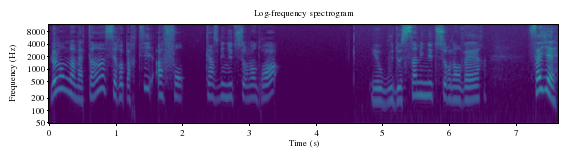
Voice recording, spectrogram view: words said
Le lendemain matin, c'est reparti à fond. 15 minutes sur l'endroit. Et au bout de 5 minutes sur l'envers, ça y est.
